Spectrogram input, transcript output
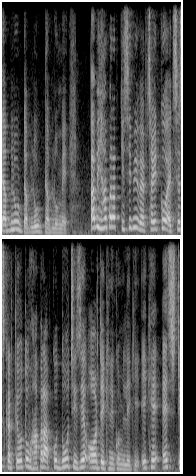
डब्ल्यू में। अब यहाँ पर आप किसी भी वेबसाइट को एक्सेस करते हो तो वहाँ पर आपको दो चीज़ें और देखने को मिलेगी। एक है एच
